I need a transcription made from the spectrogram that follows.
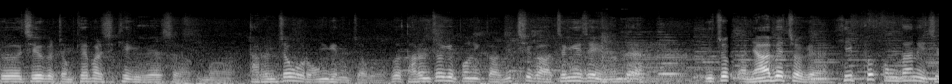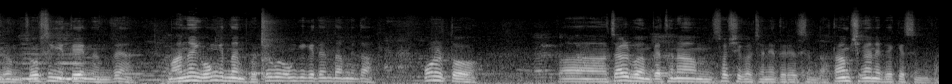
그 지역을 좀 개발시키기 위해서 뭐 다른 쪽으로 옮기는 쪽으로 그 다른 쪽에 보니까 위치가 정해져 있는데 이쪽 아, 야배 쪽에 힙합 공단이 지금 조성이 되어 있는데 만약에 옮긴다면 그쪽으로 옮기게 된답니다. 오늘 또 아, 짧은 베트남 소식을 전해드렸습니다. 다음 시간에 뵙겠습니다.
